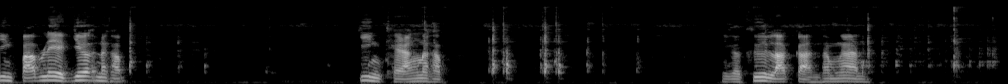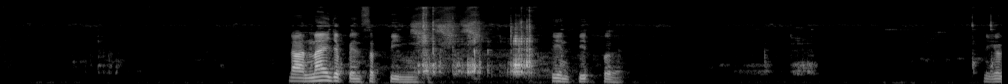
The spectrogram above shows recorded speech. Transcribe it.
ยิ่งปรับเลขเยอะนะครับ ยิ่งแข็งนะครับ นี่ก็คือหลักการทำงาน ด้านในจะเป็นสปริงเลี่ยนปิดเปิด นี่ก็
